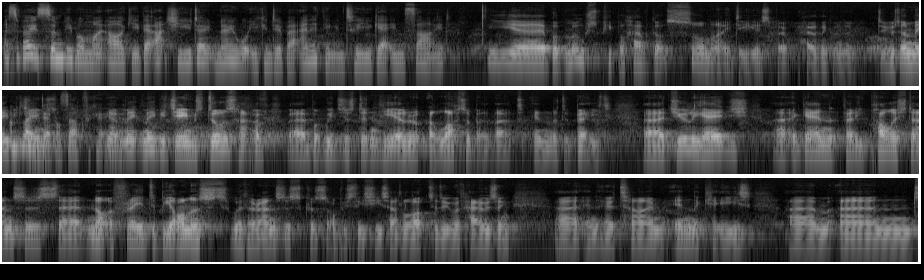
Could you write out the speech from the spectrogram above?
I suppose some people might argue that actually you don't know what you can do about anything until you get inside. Yeah, but most people have got some ideas about how they're going to do it, and maybe I'm playing James, devil's advocate. Yeah, may, maybe James does have, uh, but we just didn't hear a lot about that in the debate. Uh, Julie Edge, uh, again, very polished answers, uh, not afraid to be honest with her answers, because obviously she's had a lot to do with housing uh, in her time in the Keys. Um, and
